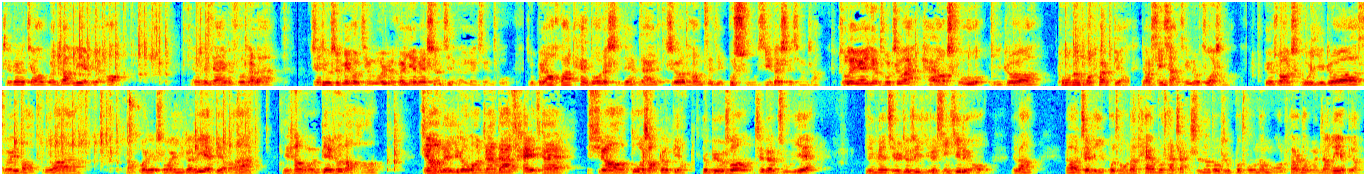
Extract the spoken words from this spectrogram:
这个叫文章列表，然后再加一个 footer 栏，这就是没有经过任何页面设计的原型图。就不要花太多的时间在折腾自己不熟悉的事情上。除了原型图之外，还要出一个功能模块表，你要先想清楚做什么。比如说出一个思维导图啊，啊，或者说一个列表啊。你看我们编程导航。这样的一个网站，大家猜一猜需要多少个表？就比如说这个主页里面其实就是一个信息流，对吧？然后这里不同的 tab 它展示的都是不同的模块的文章列表。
